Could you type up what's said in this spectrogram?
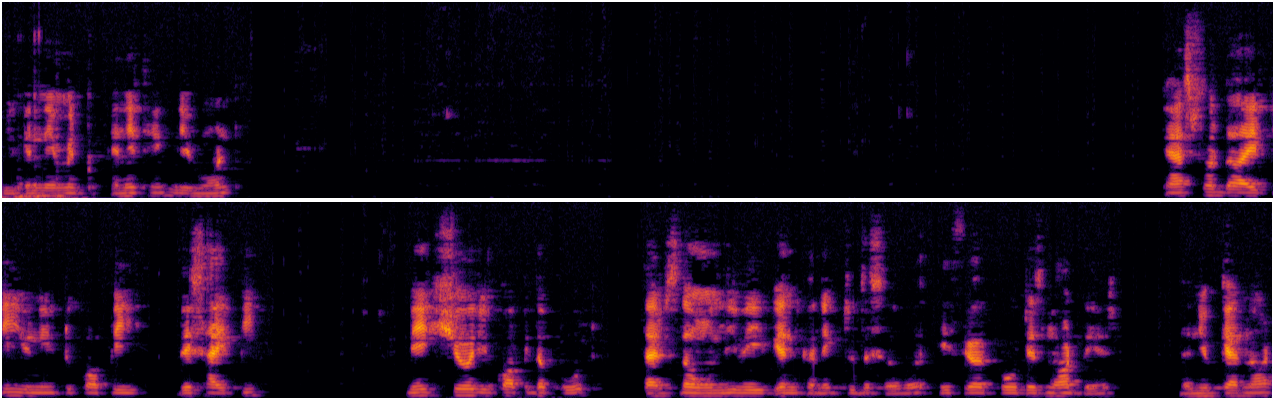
You can name it anything you want. As for the IP, you need to copy this IP. Make sure you copy the port. That's the only way you can connect to the server. If your port is not there, then you cannot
